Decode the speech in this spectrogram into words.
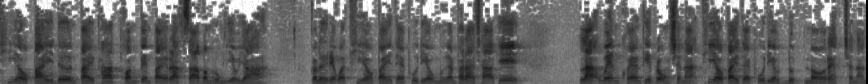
เที่ยวไปเดินไปภาคผ่อนเป็นไปรักษาบำรุงเยียวยา ก็เลยเรียกว่าเที่ยวไปแต่ผู้เดียวเหมือนพระราชาที่ละเว้นแคว้นที่พระองค์ชนะ เที่ยวไปแต่ผู้เดียวดุดนอแรดฉะนั้น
